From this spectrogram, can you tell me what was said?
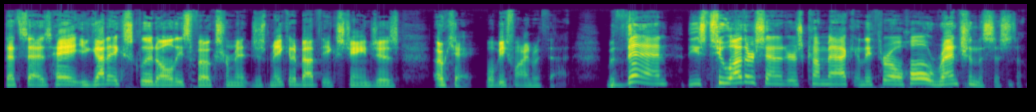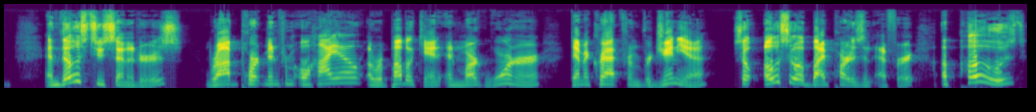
that says, hey, you got to exclude all these folks from it. Just make it about the exchanges. Okay, we'll be fine with that. But then these two other senators come back and they throw a whole wrench in the system. And those two senators, Rob Portman from Ohio, a Republican, and Mark Warner, Democrat from Virginia, so also a bipartisan effort, opposed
